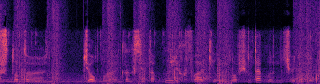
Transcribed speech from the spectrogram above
что-то теплое, как светопыль, факел. В общем, так вот ничего не будет.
